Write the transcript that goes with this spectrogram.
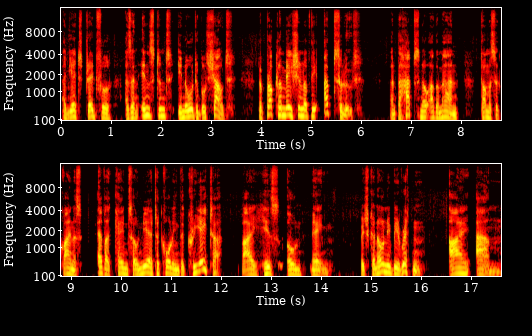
and yet dreadful as an instant, inaudible shout, the proclamation of the Absolute, and perhaps no other man, Thomas Aquinas, ever came so near to calling the Creator by his own name which can only be written, I am.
